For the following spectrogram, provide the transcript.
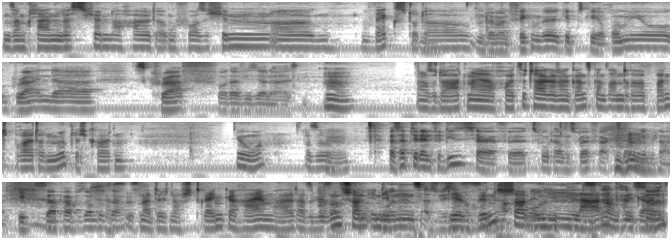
in seinem kleinen Lösschen da halt irgendwo vor sich hin äh, wächst oder Und wenn man ficken will, gibt es Geromeo, Grinder, Scruff oder wie sie alle heißen. Hm. Also da hat man ja heutzutage eine ganz, ganz andere Bandbreite an Möglichkeiten. Jo, also Was habt ihr denn für dieses Jahr, für 2012 für Aktionen geplant? Gibt es da ein paar besondere das Sachen? ist natürlich noch streng geheim halt. Also wir Aber sind schon in die uns, also wir wir sind, sind schon in die uns, Planung da kannst gegangen.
